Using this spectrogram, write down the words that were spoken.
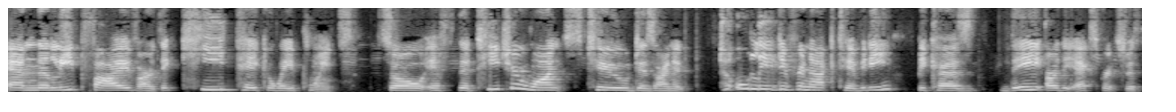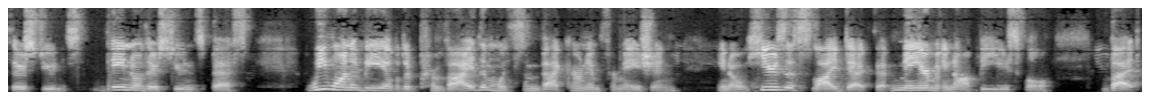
And the LEAP five are the key takeaway points. So if the teacher wants to design a totally different activity because they are the experts with their students, they know their students best. We want to be able to provide them with some background information. You know, here's a slide deck that may or may not be useful but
